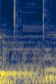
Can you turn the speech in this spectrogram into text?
Twinkle,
